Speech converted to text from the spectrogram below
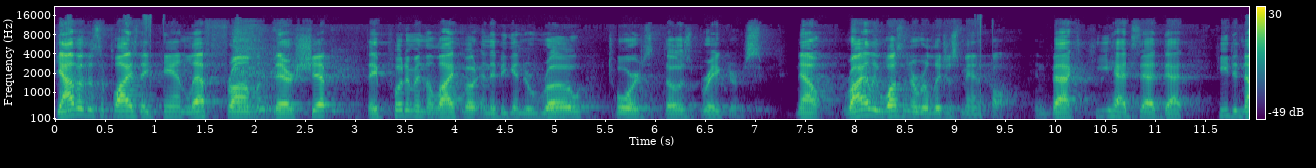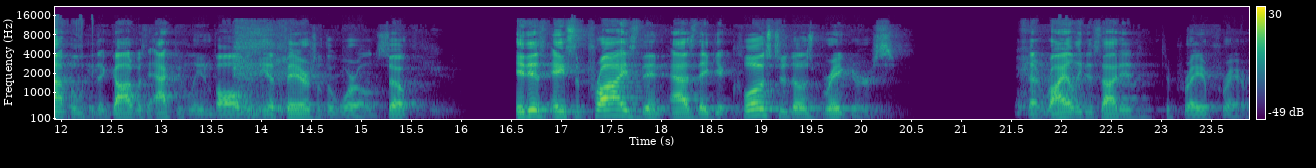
gather the supplies they can left from their ship, they put them in the lifeboat, and they begin to row towards those breakers. Now, Riley wasn't a religious man at all. In fact, he had said that he did not believe that God was actively involved in the affairs of the world. So it is a surprise then, as they get close to those breakers, that Riley decided to pray a prayer.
